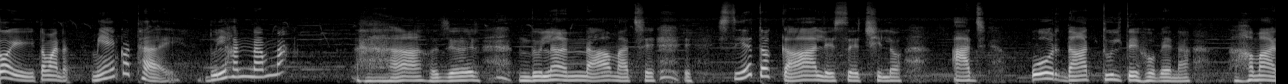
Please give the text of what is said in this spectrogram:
কই, তোমার মেয়ে কোথায়? দুলহান নাম না? হ্যাঁ হুজুর দুলহান নাম আছে। সে তো কাল এসেছিল। আজ ওর দাঁত তুলতে হবে না। আমার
